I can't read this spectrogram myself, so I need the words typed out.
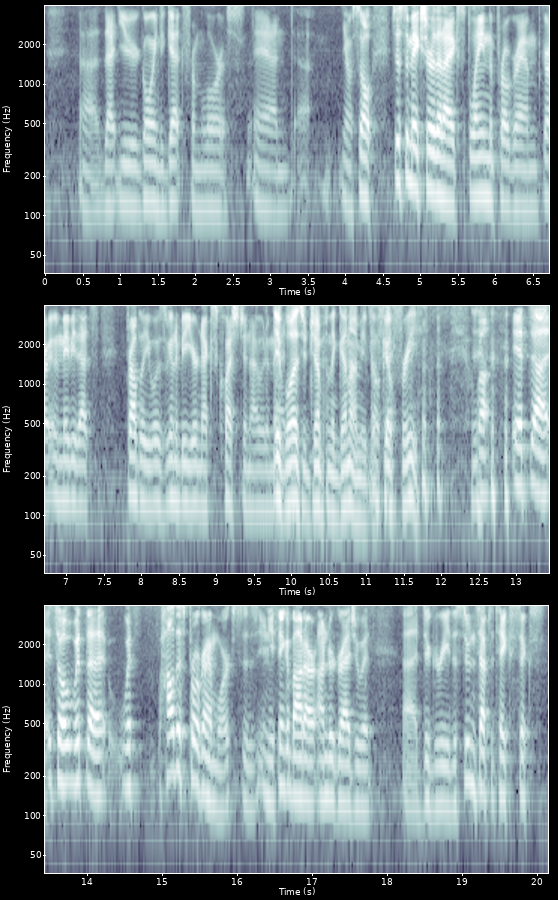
uh, that you're going to get from Loras. and uh, you know so just to make sure that I explain the program, maybe that's probably was going to be your next question. I would imagine it was. You're jumping the gun on me, but okay. feel free. well, it uh, so with the with how this program works is when you think about our undergraduate uh, degree, the students have to take six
